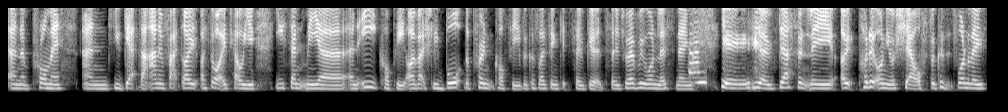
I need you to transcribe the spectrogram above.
and a promise, and you get that. And in fact, I, I thought I'd tell you, you sent me a, an e copy. I've actually bought the print copy because I think it's so good. So to everyone listening, thank you. You know, definitely uh, put it on your shelf because it's one of those.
